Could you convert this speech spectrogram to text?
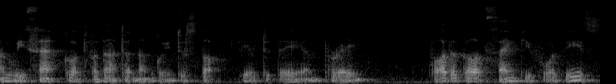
And we thank God for that. And I'm going to stop there today and pray. Father God, thank you for this.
